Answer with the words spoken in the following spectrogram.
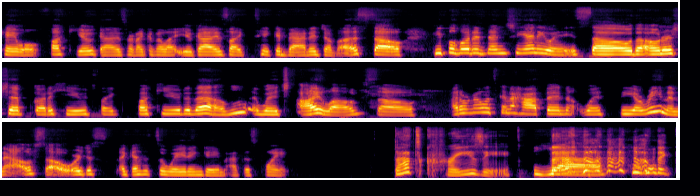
okay, well, fuck you guys. We're not going to let you guys like take advantage of us. So people voted Nenshi anyways. So the ownership got a huge like fuck you to them, which I love. So I don't know what's going to happen with the arena now. So we're just, I guess it's a waiting game at this point. That's crazy. Yeah. like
